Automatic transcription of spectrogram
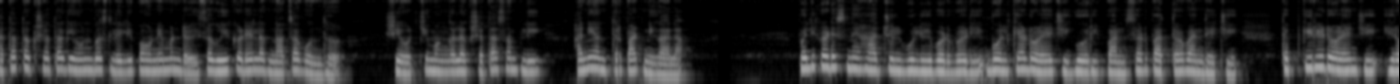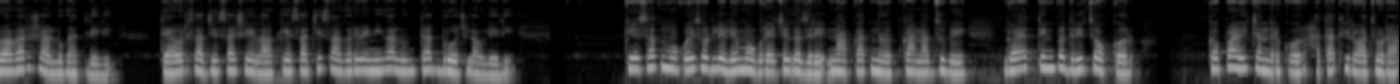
हातात अक्षता घेऊन बसलेली पाहुणे मंडळी सगळीकडे लग्नाचा गोंधळ. शेवटची मंगल अक्षता संपली आणि अंतरपाठ निघाला. पलीकडे स्नेहा चुलबुली बडबडी बोलक्या डोळ्याची गोरी पानसट पातळ बांध्याची तपकिरी डोळ्यांची हिरवागार शालू घातलेली. त्यावर साजेसा शेला केसाची सागरवेणी घालून त्यात ब्रोच लावलेली. केसात मोकळे सोडलेले मोगऱ्याचे गजरे नाकात नथ कानात झुबे गळ्यात तीन पदरी चौकर कपाळी चंद्रकोर हातात हिरवा चोडा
